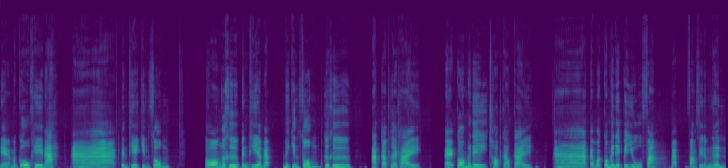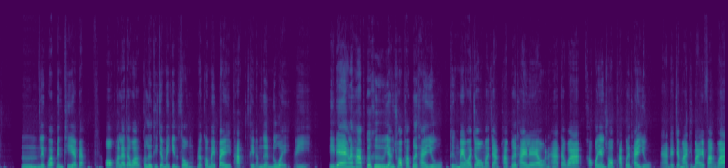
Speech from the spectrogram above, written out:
เนี่ยมันก็โอเคนะ อ่า เป็นเทียกินส้มสองก็คือเป็นเทียแบบไม่กินส้มก็คือหักกับเพื่อไทย แต่ก็ไม่ได้ชอบก้าวไกล อ่า แต่ว่าก็ไม่ได้ไปอยู่ฝั่งแบบฝั่งสีน้ำเงิน อืม เรียกว่าเป็นเทียแบบออกมาแล้วแต่ว่าก็เลือกที่จะไม่กินส้ม แล้วก็ไม่ไปพักสีน้ำเงินด้วยนี่ สีแดงนะครับก็คือยังชอบพรรคเพื่อไทยอยู่ ถึงแม้ว่าจะออกมาจากพรรคเพื่อไทยแล้วนะฮะแต่ว่าเขาก็ยังชอบพรรคเพื่อไทยอยู่นะเดี๋ยวจะมาอธิบายให้ฟังว่า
